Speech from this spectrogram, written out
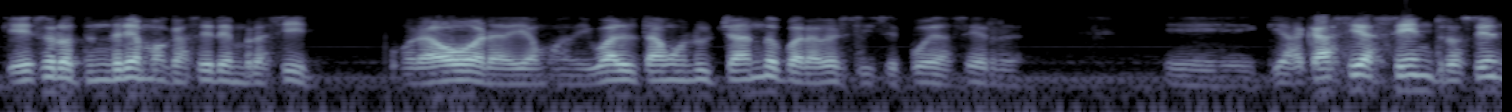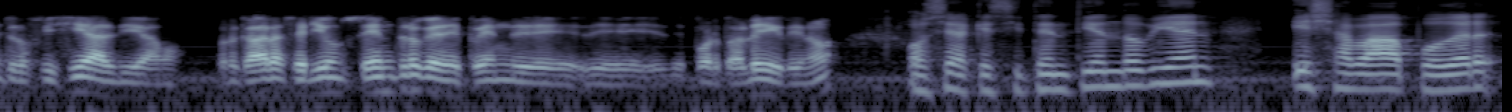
que eso lo tendríamos que hacer en Brasil, por ahora, digamos. Igual estamos luchando para ver si se puede hacer, eh, que acá sea centro, centro oficial, digamos, porque ahora sería un centro que depende de, de Puerto Alegre, ¿no? O sea que si te entiendo bien, ella va a poder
